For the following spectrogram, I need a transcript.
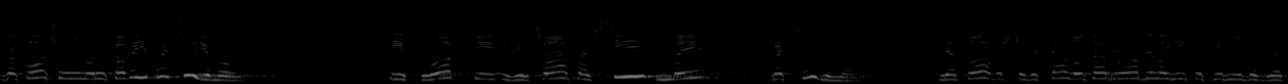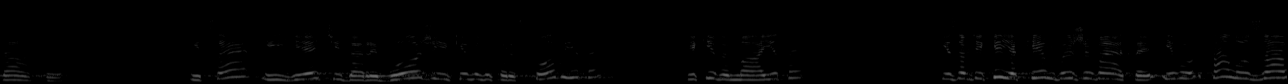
закочуємо рукави і працюємо. І хлопці, і дівчата, всі ми працюємо. Для того, щоб ця лоза родила, їй потрібно доглядати. І це і є ті дари Божі, які ви використовуєте, які ви маєте, і завдяки яким ви живете. І та лоза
